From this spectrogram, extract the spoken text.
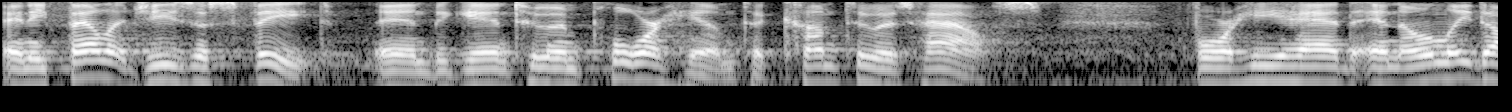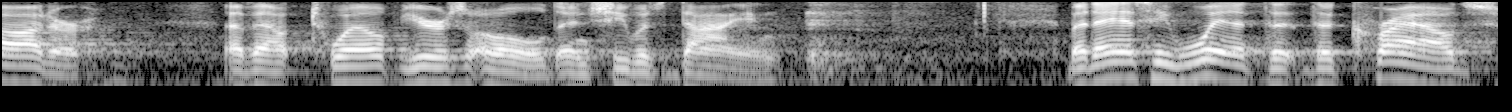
And he fell at Jesus' feet and began to implore him to come to his house. For he had an only daughter, about 12 years old, and she was dying. But as he went, the, the crowds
